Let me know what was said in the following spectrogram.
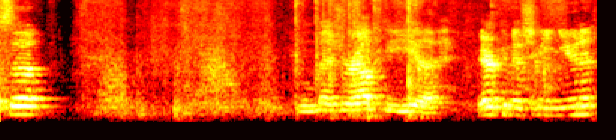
This up. We'll measure out the uh, air conditioning unit.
